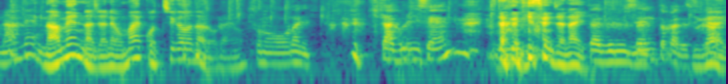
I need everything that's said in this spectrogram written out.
なめんな。なめんなじゃねえ。お前こっち側だろうがよ。その何？北国線？北国線じゃないよ。北国線とかです違うかよ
